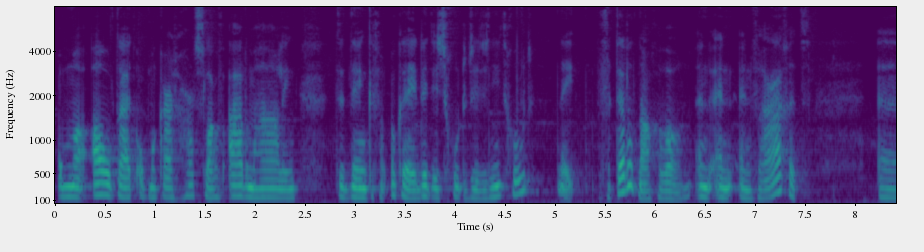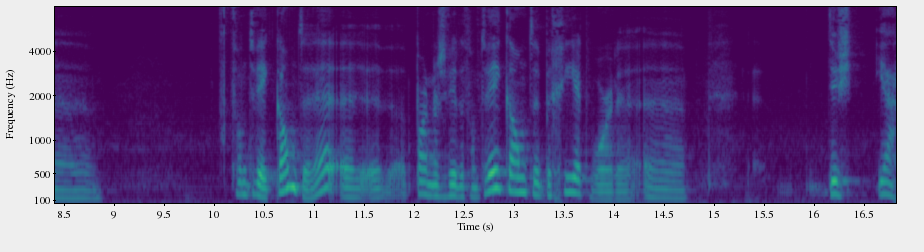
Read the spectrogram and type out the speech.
om nou altijd op mekaars hartslag of ademhaling te denken van... oké, dit is goed dit is niet goed. Nee, vertel het nou gewoon en, en, en vraag het. Uh, van twee kanten, hè. Uh, partners willen van twee kanten begeerd worden. Dus ja,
